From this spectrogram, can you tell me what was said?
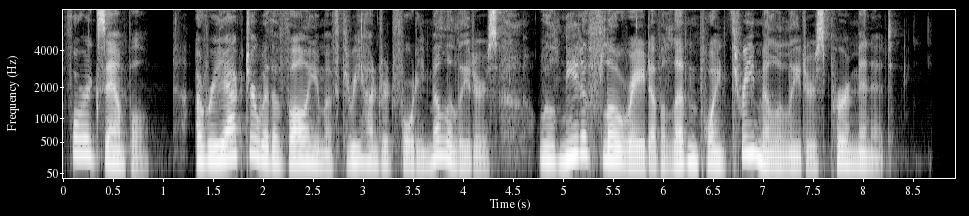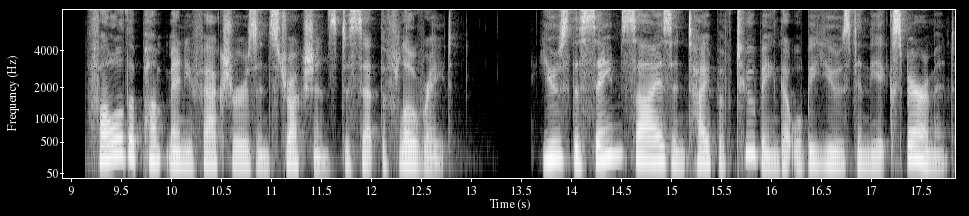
For example, a reactor with a volume of 340 milliliters will need a flow rate of 11.3 milliliters per minute. Follow the pump manufacturer's instructions to set the flow rate. Use the same size and type of tubing that will be used in the experiment.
